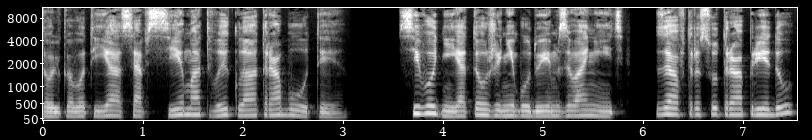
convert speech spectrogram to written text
только вот я совсем отвыкла от работы. Сегодня я тоже не буду им звонить. Завтра с утра приду,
